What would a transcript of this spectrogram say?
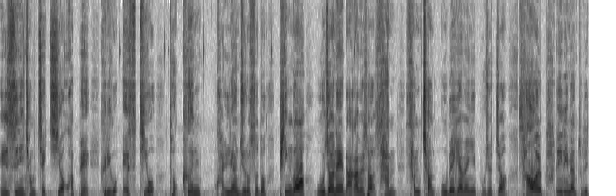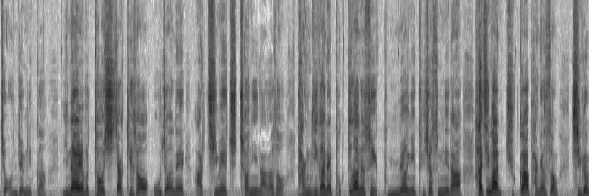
1순위 정책 지역 화폐 그리고 STO 토큰 관련주로서도 핑거 오전에 나가면서 3, 3,500여 명이 보셨죠. 4월 8일이면 도대체 언제입니까? 이날부터 시작해서 오전에 아침에 추천이 나가서 단기간에 폭등하는 수익 분 명히 드셨습니다. 하지만 주가 방향성 지금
